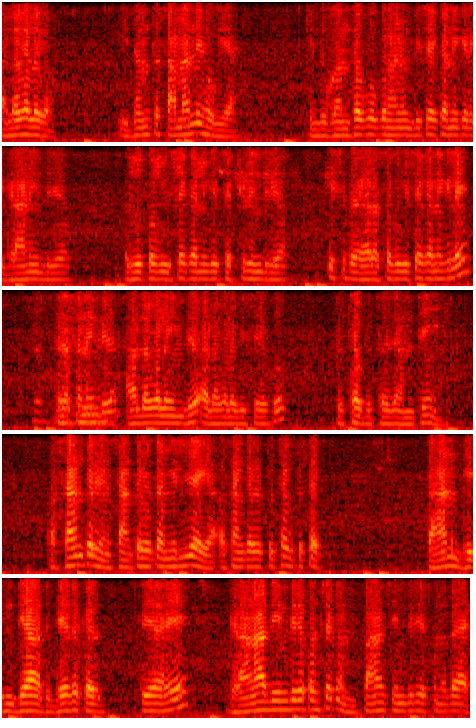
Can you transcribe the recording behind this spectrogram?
अलग अलग इधम तो सामान्य हो गया। किंतु गंध को ग्रहण, विषय करने के लिए घ्राण इंद्रिय, रूप को विषय करने के लिए चक्षुर इंद्रिय, इसी प्रकार रस को विषय करने के लिए रसन इंद्रिय अलग अलग इंद्रिय अलग अलग विषय को पृथक पृथक जानते हैं। असांकर सांकर होता मिल जाएगा। असांकर पृथक पृथक तान भिन्ध्यात भेद करते है। घ्राणादि इंद्रिय पंचकम, पाँच इंद्रिय समुदाय।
